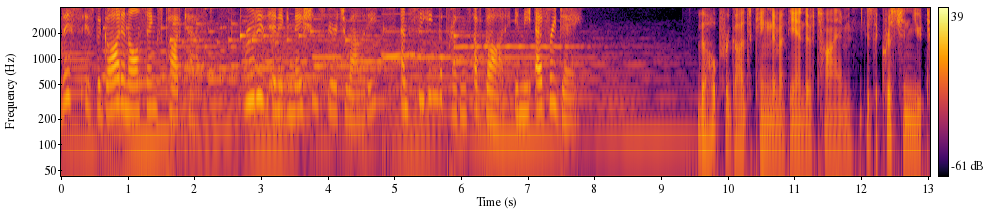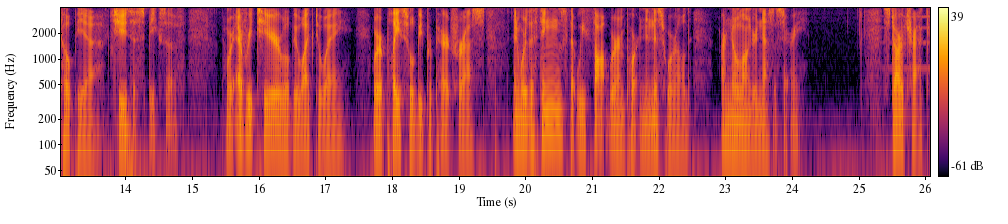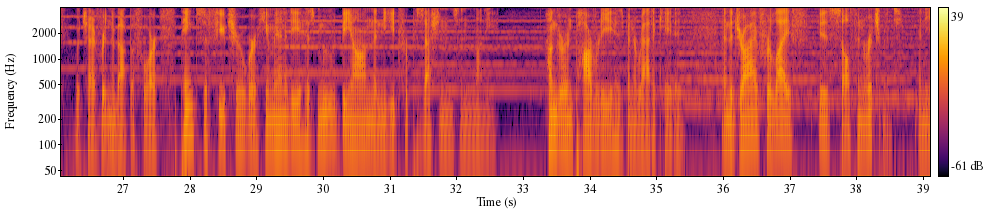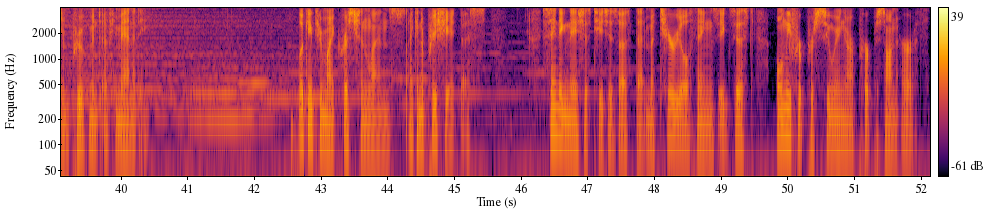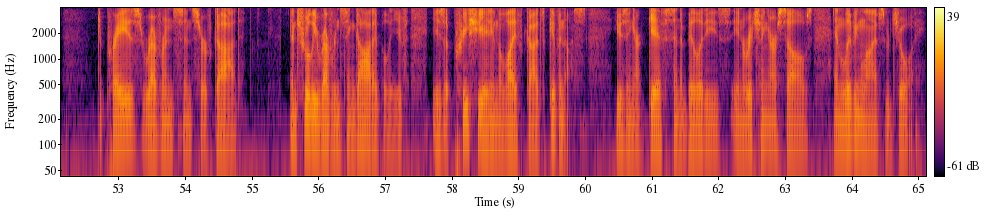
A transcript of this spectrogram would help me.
This is the God in All Things podcast, rooted in Ignatian spirituality and seeking the presence of God in the everyday. The hope for God's kingdom at the end of time is the Christian utopia Jesus speaks of, where every tear will be wiped away, where a place will be prepared for us, and where the things that we thought were important in this world are no longer necessary. Star Trek, which I've written about before, paints a future where humanity has moved beyond the need for possessions and money. Hunger and poverty has been eradicated, and the drive for life is self enrichment and the improvement of humanity. Looking through my Christian lens, I can appreciate this. St. Ignatius teaches us that material things exist only for pursuing our purpose on earth to praise, reverence, and serve God. And truly reverencing God, I believe, is appreciating the life God's given us, using our gifts and abilities, enriching ourselves, and living lives of joy.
